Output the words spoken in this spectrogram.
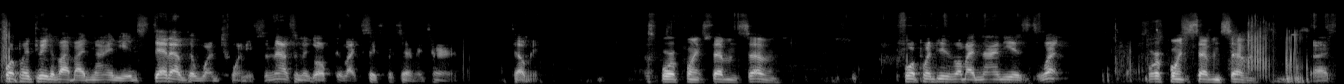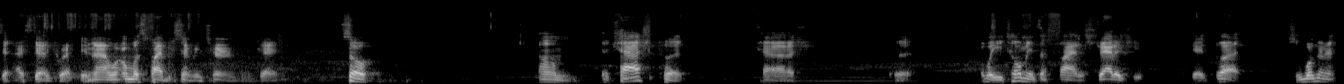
4.3 divided by 90 instead of the 120. So now it's going to go up to like 6% return. Tell me. That's 4.77. 4.3 divided by 90 is what? 4.77. Uh, I stand corrected. Now we're almost 5% return. Okay. So um, the cash put, cash put, well, you told me it's a fine strategy. Okay. But so we're going to,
